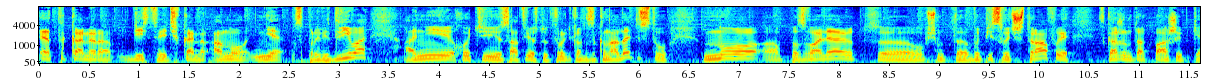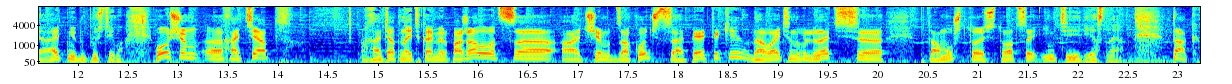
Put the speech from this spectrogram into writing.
эта камера, действие этих камер, оно несправедливо. Они хоть и соответствуют вроде как законодательству, но а, позволяют, э, в общем-то, выписывать штрафы, скажем так, по ошибке, а это недопустимо. В общем, э, хотят хотят на эти камеры пожаловаться, а чем это закончится, опять-таки, давайте наблюдать, э, потому что ситуация интересная. Так,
